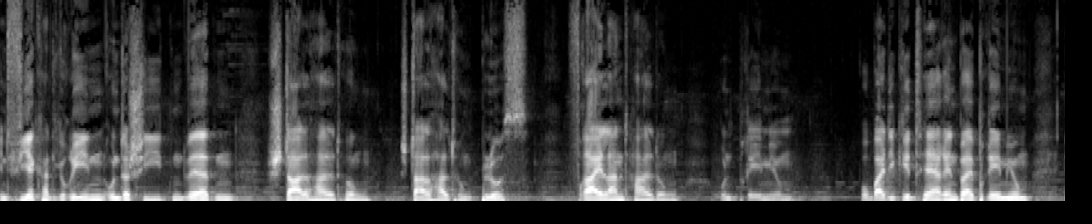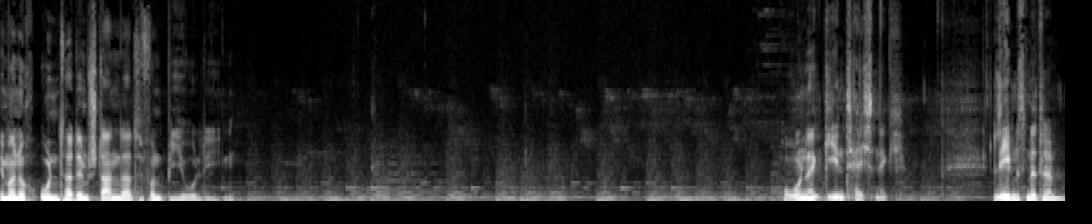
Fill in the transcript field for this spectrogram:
In vier Kategorien unterschieden werden Stallhaltung, Stallhaltung Plus, Freilandhaltung und Premium wobei die Kriterien bei Premium immer noch unter dem Standard von Bio liegen. Ohne Gentechnik. Lebensmittel,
